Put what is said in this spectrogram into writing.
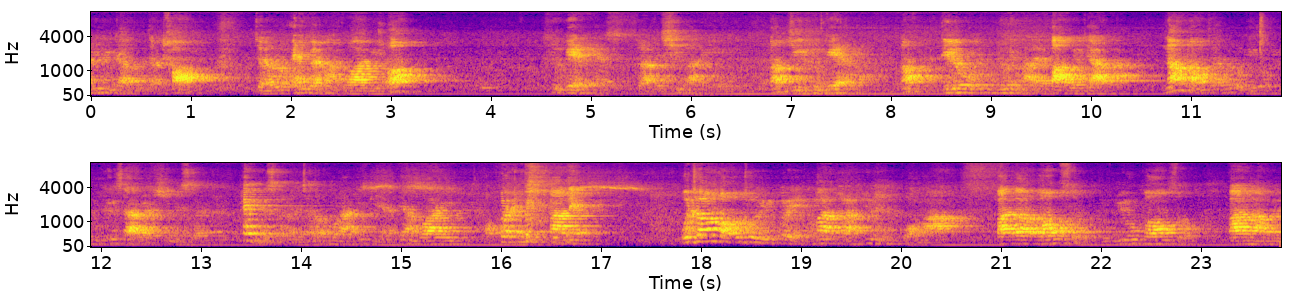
တိလီဒါဘူးတစ်ထောင်ကျွန်တော်တို့အဲ့ဒီဘက်မှာပွားပြီးတော့လူခဲ့တယ်ဆိုတာရှိပါလေနော်ကြည်လူခဲ့တာနော်ဒီလိုလူတွေမှာလည်းပါဝင်ကြပါနောက်တော့ကျွန်တော်တို့ဒီလိုလူကိစ္စရရှိနေဆိုတော့ဟဲ့ဆိုတော့ကျွန်တော်ကုနာတိပညာပြန်ပွားရေးအဖွဲ့အားနဲ့ဝကြောင်းတော်အုပ်ချုပ်ရေးအဖွဲ့ဓမ္မတာပြုပေါ်မှာဘာသာပေါင်းစုလူမျိုးပေါင်းစုဘာသာမ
